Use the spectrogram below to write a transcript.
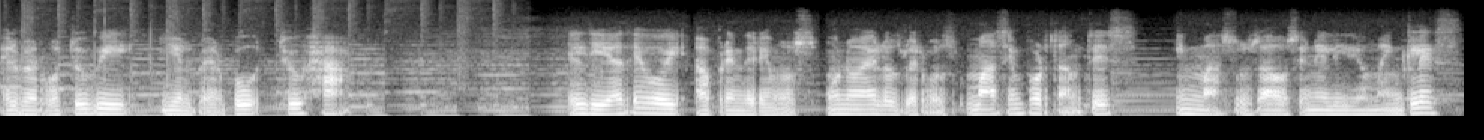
el verbo to be y el verbo to have. El día de hoy aprenderemos uno de los verbos más importantes y más usados en el idioma inglés,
